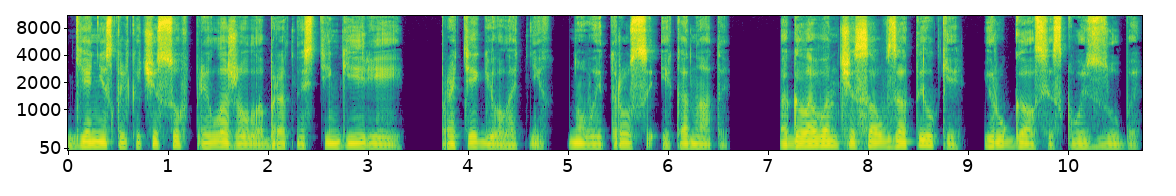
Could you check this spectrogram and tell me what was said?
Я несколько часов прилаживал обратно стингиереи, протягивал от них новые тросы и канаты. А Голован чесал в затылке и ругался сквозь зубы.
